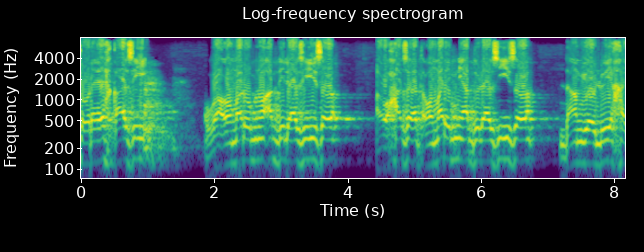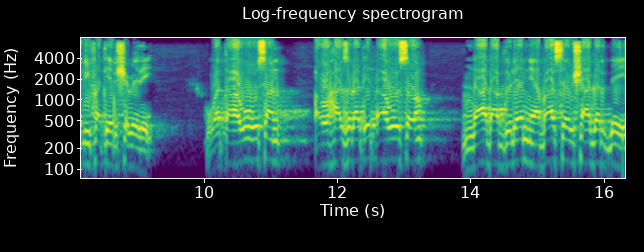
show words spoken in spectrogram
شوریح قاضي و عمر ابن عبد العزيز او حضرت عمر ابن عبد العزيز دام یو لوی خلیفہ تیر شوی دی و تاوسن او حضرت تاوس دا د عبد الله ابن عباس یو شاګرد دی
